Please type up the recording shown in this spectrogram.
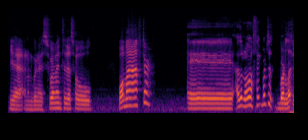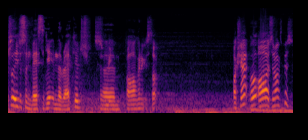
Yeah, and I'm gonna swim into this hole. What am I after? Uh, I don't know. I think we're just we're literally just investigating the wreckage. Um, oh, I'm gonna get stuck. Oh shit! Oh. Oh, it's an octopus.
